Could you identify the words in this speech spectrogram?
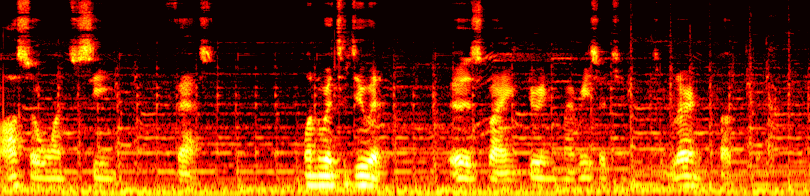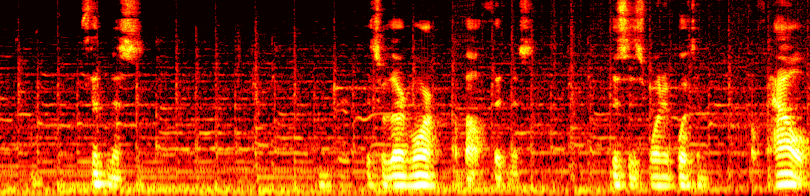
I also want to see fast. One way to do it is by doing my research and to learn about fitness. It's to learn more about fitness. This is one important of how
